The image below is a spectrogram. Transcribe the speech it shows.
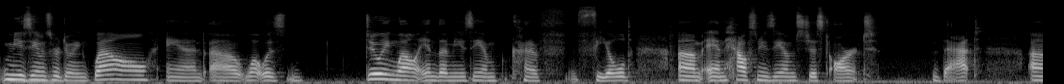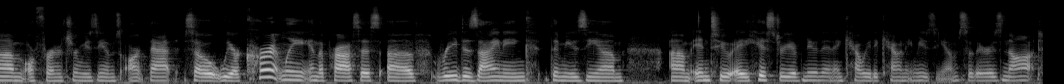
museums were doing well and uh, what was doing well in the museum kind of field. Um, and house museums just aren't that, um, or furniture museums aren't that. So we are currently in the process of redesigning the museum um, into a History of Newnan and Coweta County Museum. So there is not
